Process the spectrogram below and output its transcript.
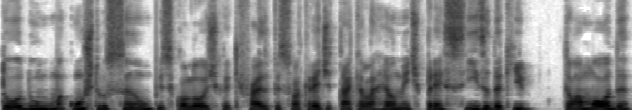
toda uma construção psicológica que faz a pessoa acreditar que ela realmente precisa daquilo. Então a moda,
